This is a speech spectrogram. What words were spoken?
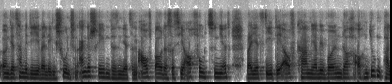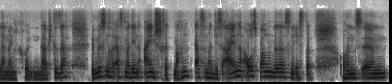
Und jetzt haben wir die jeweiligen Schulen schon angeschrieben. Wir sind jetzt im Aufbau, dass das hier auch funktioniert, weil jetzt die Idee aufkam, ja, wir wollen doch auch ein Jugendparlament gründen. Da habe ich gesagt, wir müssen doch erstmal den einen Schritt machen. Erstmal das eine ausbauen und dann das nächste. Und ähm,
